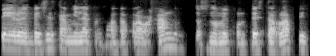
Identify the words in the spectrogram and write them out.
pero en veces también la persona está trabajando, entonces no me contesta rápido.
